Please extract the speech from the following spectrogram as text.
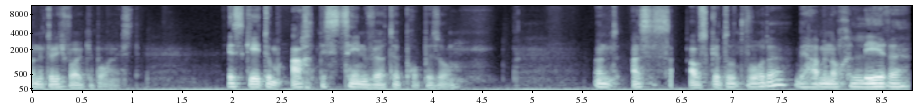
Und natürlich, wo er geboren ist. Es geht um acht bis zehn Wörter pro Person. Und als ausgedruckt wurde, wir haben noch leere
